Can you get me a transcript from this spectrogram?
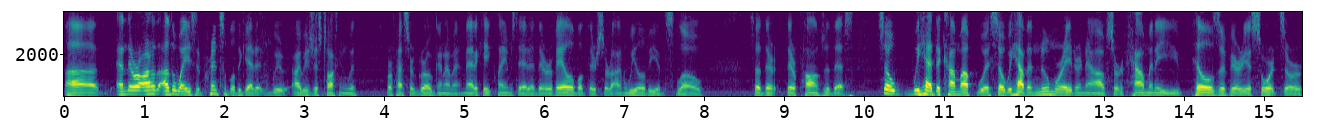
uh, and there are other ways in principle to get it. We, I was just talking with Professor Grogan about Medicaid claims data. They're available. But they're sort of unwieldy and slow. So there, there are problems with this. So we had to come up with, so we have a numerator now of sort of how many pills of various sorts or,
